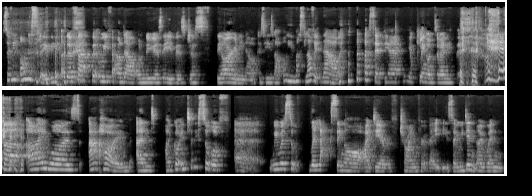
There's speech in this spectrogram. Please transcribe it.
So we honestly, the, the fact that we found out on New Year's Eve is just the irony now because he's like, oh, you must love it now. I said, yeah, you'll cling on to anything but I was at home and I got into this sort of, uh, we were sort of relaxing our idea of trying for a baby. So we didn't know when,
